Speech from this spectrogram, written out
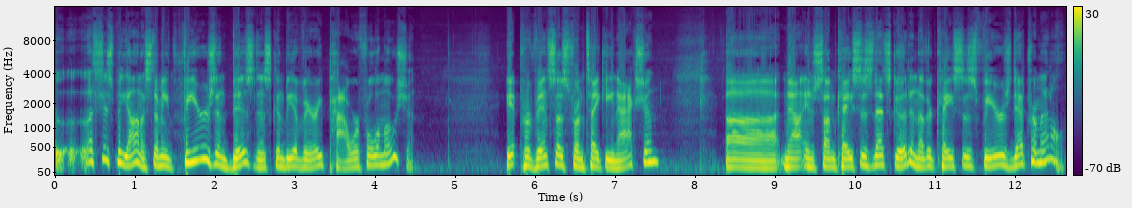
let's just be honest. I mean, fears in business can be a very powerful emotion. It prevents us from taking action. Uh, now, in some cases, that's good. In other cases, fear is detrimental.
